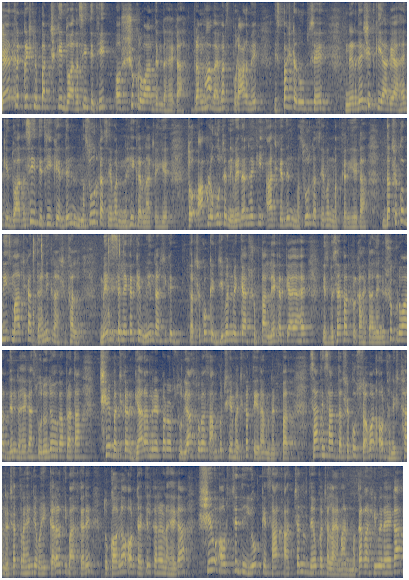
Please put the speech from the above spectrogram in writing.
चैत्र कृष्ण पक्ष की द्वादशी तिथि और शुक्रवार दिन रहेगा। ब्रह्मा वैवर्ष पुराण में स्पष्ट रूप से निर्देशित किया गया है कि द्वादशी तिथि के दिन मसूर का सेवन नहीं करना चाहिए। तो आप लोगों से निवेदन है कि आज के दिन मसूर का सेवन मत करिएगा। दर्शकों 20 मार्च का दैनिक राशिफल। मेष से लेकर के मीन राशि के दर्शकों के जीवन में क्या शुभता लेकर के आया है, इस विषय पर प्रकाश डालेंगे। शुक्रवार दिन रहेगा, सूर्योदय होगा प्रातः छः बजकर ग्यारह मिनट पर और सूर्यास्त होगा शाम को छः बजकर तेरह मिनट पर। साथ ही साथ दर्शकों, श्रवण और धनिष्ठा नक्षत्र रहेंगे। वहीं करण की बात करें तो कौलव और तैतिल करण रहेगा। शिव और सिद्ध योग के साथ आज चंद्रदेव का चलायमान मकर राशि में रहेगा।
